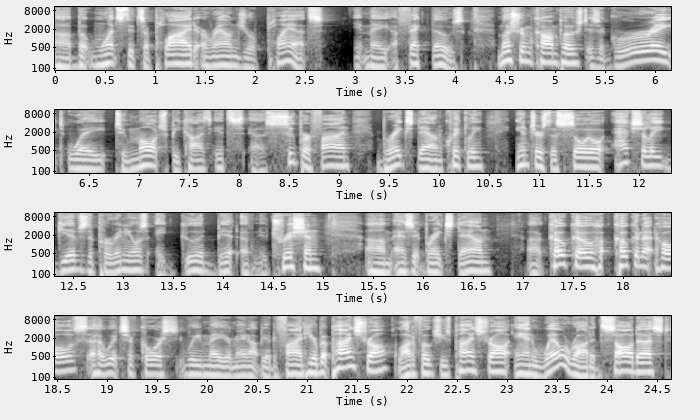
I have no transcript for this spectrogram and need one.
Uh, but once it's applied around your plants, it may affect those. Mushroom compost is a great way to mulch because it's uh, super fine, breaks down quickly, enters the soil, actually gives the perennials a good bit of nutrition um, as it breaks down. Uh, cocoa, coconut hulls, uh, which of course we may or may not be able to find here, but pine straw. A lot of folks use pine straw and well rotted sawdust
